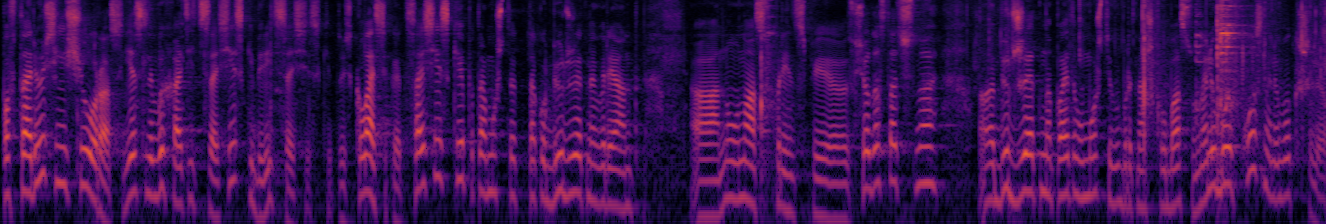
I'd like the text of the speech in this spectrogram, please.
Повторюсь еще раз, если вы хотите сосиски, берите сосиски. То есть классика – это сосиски, потому что это такой бюджетный вариант. А, ну, у нас, в принципе, все достаточно а, бюджетно, поэтому можете выбрать нашу колбасу на любой вкус, на любой кошелек.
